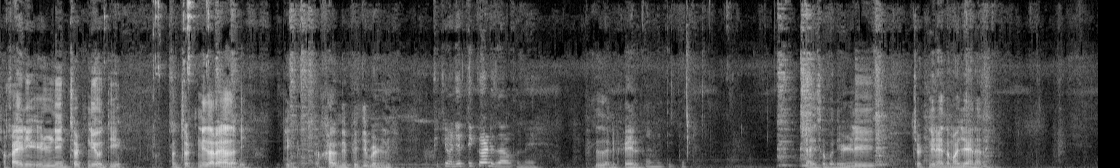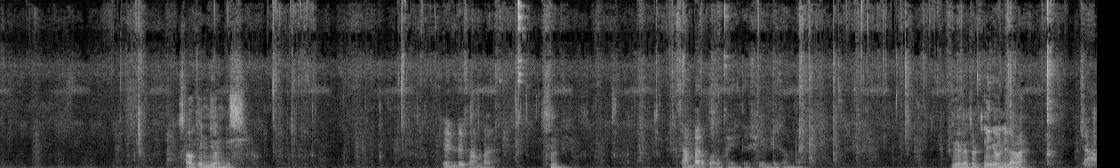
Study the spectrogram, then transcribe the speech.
सकाळी इडली चटणी होती. पण चटणी जरा ह्या झाली. फिक काय म्हणते? फिकी पडली. आहे म्हणजे तिखट जाऊ का नाही? फेल झाली फेल. तिखट. चायसोबत इडली चटणी नाही तर मजा येणार नाही. South Indian dish. Idli sambar. Sambar करू भाई तशी इडली सांबार. काय चटणी घेऊन येला काय चहा.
